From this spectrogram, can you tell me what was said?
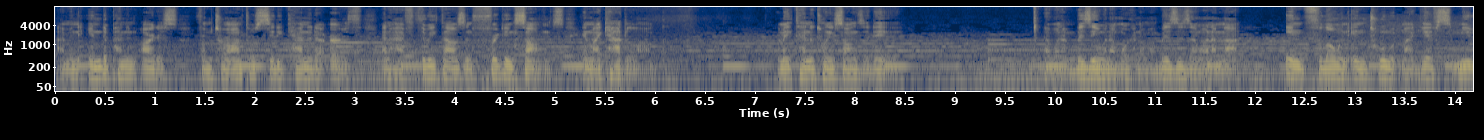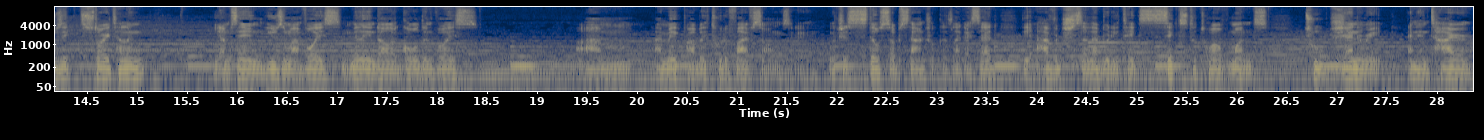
I'm an independent artist from Toronto City, Canada, Earth, and I have 3,000 frigging songs in my catalog. I make 10 to 20 songs a day. And when I'm busy, when I'm working on my business, and when I'm not in flow and in tune with my gifts, music, storytelling, you know I'm saying? Using my voice, million dollar golden voice. Um, I make probably two to five songs a day, which is still substantial because, like I said, the average celebrity takes six to 12 months to generate an entire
